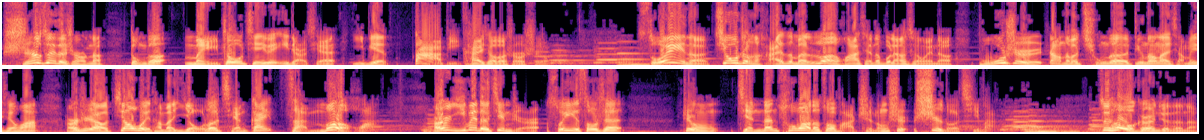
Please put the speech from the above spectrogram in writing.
十岁的时候呢懂得每周节约一点钱，以便大笔开销的时候使用。所以呢，纠正孩子们乱花钱的不良行为呢，不是让他们穷的叮当乱响没钱花，而是要教会他们有了钱该怎么花。而一味的禁止随意搜身，这种简单粗暴的做法，只能是适得其反。最后，我个人觉得呢，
